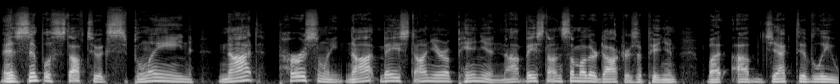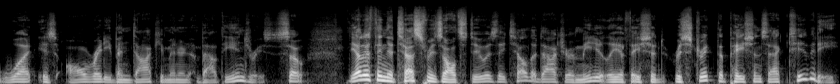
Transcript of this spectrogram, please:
And it's simple stuff to explain, not personally, not based on your opinion, not based on some other doctor's opinion, but objectively what is already been documented about the injuries. So, the other thing the test results do is they tell the doctor immediately if they should restrict the patient's activity.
